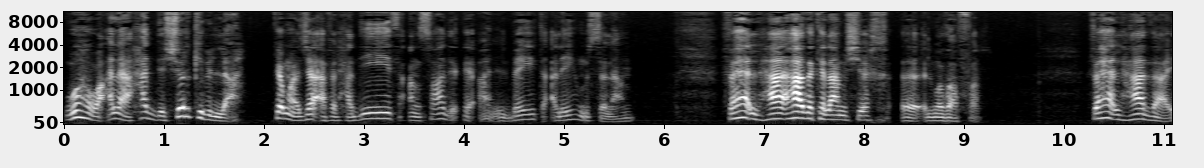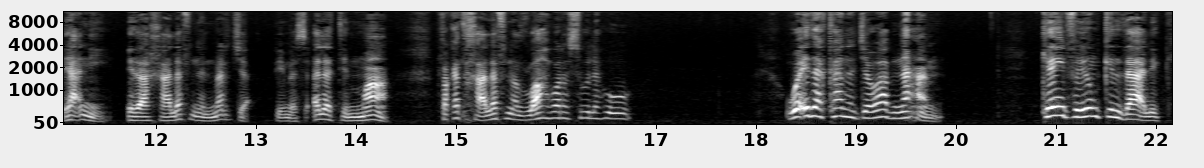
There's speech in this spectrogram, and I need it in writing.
وهو على حد الشرك بالله. كما جاء في الحديث عن صادق آل البيت عليهم السلام. فهل هذا كلام الشيخ آه، المظفر. فهل هذا يعني إذا خالفنا المرجع في مسألة ما فقد خالفنا الله ورسوله؟ وإذا كان الجواب نعم كيف يمكن ذلك؟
